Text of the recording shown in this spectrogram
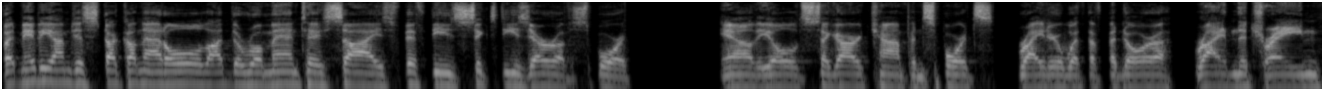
But maybe I'm just stuck on that old, uh, the romanticized 50s, 60s era of sport. You know, the old cigar chomping sports writer with the fedora riding the train.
